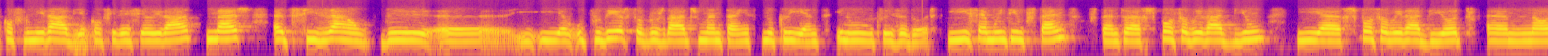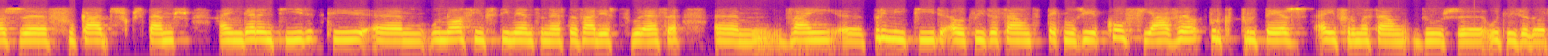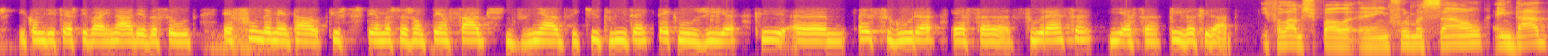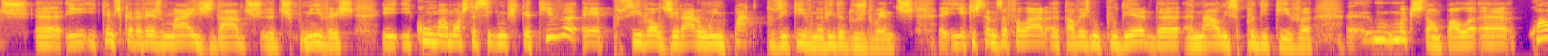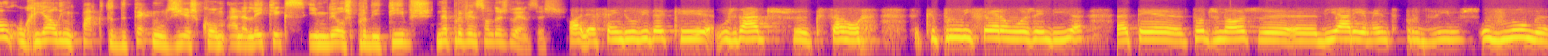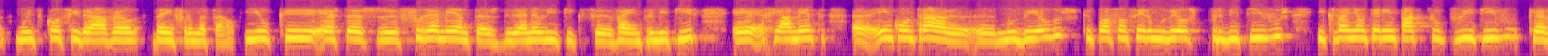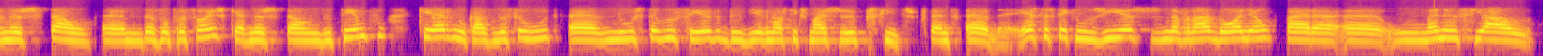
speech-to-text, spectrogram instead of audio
conformidade e a confidencialidade, mas a decisão de, uh, e, e, o poder sobre os dados mantém-se no cliente e no utilizador. E isso é muito importante, portanto, a responsabilidade de um e a responsabilidade de outro, um, nós uh, focados estamos em garantir que um, o nosso investimento nestas áreas de segurança um, vem uh, permitir a utilização de tecnologia confiável porque protege a informação dos uh, utilizadores. E como disseste bem, na área da saúde é fundamental que os sistemas sejam pensados, desenhados e que utilizem tecnologia que um, assegura essa segurança e essa privacidade e falámos, Paula, em informação, em dados, uh, e, e, temos cada vez mais dados uh, disponíveis, e, e, com uma amostra significativa é possível gerar um impacto positivo na vida dos doentes. Uh, e aqui estamos a falar, talvez, no poder da análise preditiva. uma questão, Paula, qual o real impacto de tecnologias como analytics e modelos preditivos na prevenção das doenças? Olha, sem dúvida que os dados que são que proliferam hoje em dia, até todos nós uh, diariamente produzimos um volume muito considerável da informação. E o que estas ferramentas de analytics vêm permitir é realmente uh, encontrar modelos que possam ser modelos preditivos e que venham ter impacto positivo, quer na gestão das operações, quer na gestão do tempo, quer, no caso da saúde, uh, no estabelecer de diagnósticos mais precisos. Portanto, uh, estas tecnologias, na verdade, olham para um manancial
